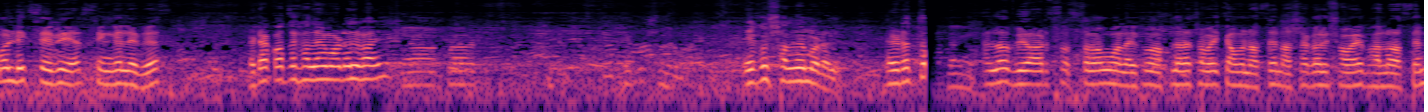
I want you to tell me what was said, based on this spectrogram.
ডাবল ডিক্স এবিএস সিঙ্গেল এবিএস এটা কত সালের মডেল ভাই? একুশ সালের মডেল এটা তো হ্যালো ভিওয়ার্স আসসালামু আলাইকুম। আপনারা সবাই কেমন আছেন? আশা করি সবাই ভালো আছেন।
